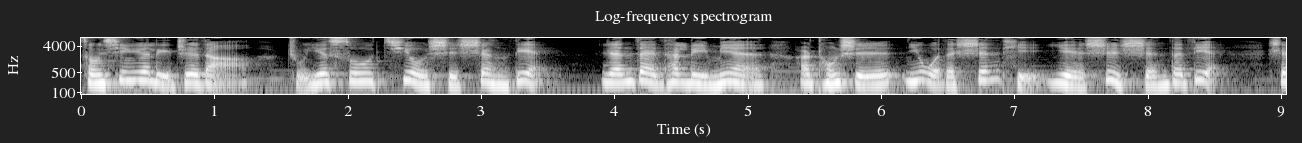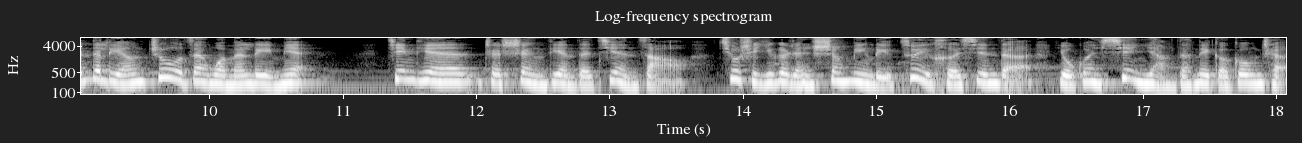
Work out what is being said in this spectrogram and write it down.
从新约里知道，主耶稣就是圣殿，人在他里面，而同时你我的身体也是神的殿，神的灵住在我们里面。今天这圣殿的建造，就是一个人生命里最核心的有关信仰的那个工程。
